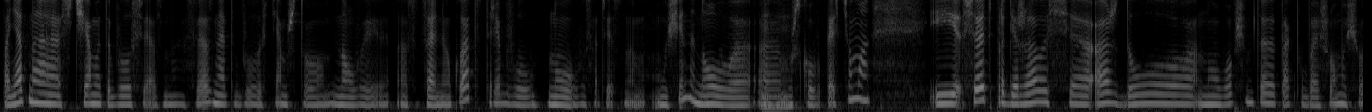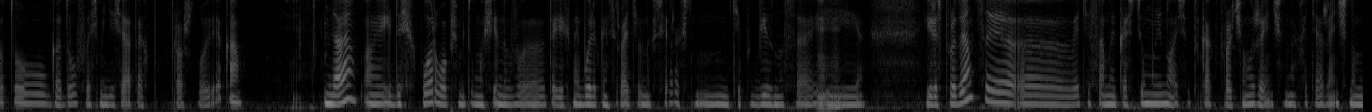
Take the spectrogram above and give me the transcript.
Понятно, с чем это было связано. Связано это было с тем, что новый э, социальный уклад требовал нового, соответственно, мужчины, нового э, Мгм. мужского костюма. И все это продержалось э, аж до, ну, в общем-то, так по большому счету, годов 80-х прошлого века. Да, э, и до сих пор, в общем-то, мужчины в таких наиболее консервативных сферах, типа бизнеса Мгм. и юриспруденции, э, эти самые костюмы и носят, как, впрочем, и женщины. Хотя женщинам,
